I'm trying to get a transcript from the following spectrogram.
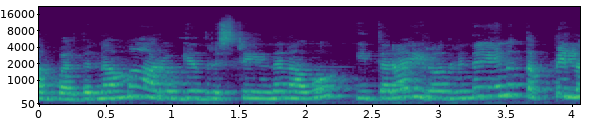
ಆಗಬಾರ್ದು. ನಮ್ಮ ಆರೋಗ್ಯ ದೃಷ್ಟಿಯಿಂದ ನಾವು ಈ ಥರ ಇರೋದ್ರಿಂದ ಏನು ತಪ್ಪಿಲ್ಲ.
